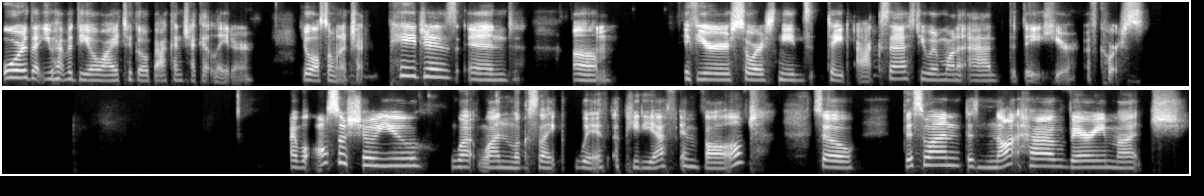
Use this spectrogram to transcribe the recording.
or that you have a DOI to go back and check it later. You'll also want to check pages and um, if your source needs date access, you would want to add the date here, of course. I will also show you what one looks like with a PDF involved. So this one does not have very much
